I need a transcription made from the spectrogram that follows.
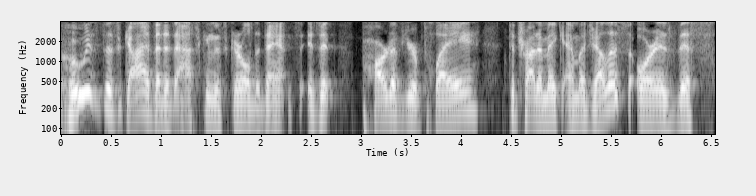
Who is this guy that is asking this girl to dance? Is it part of your play to try to make Emma jealous, or is this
